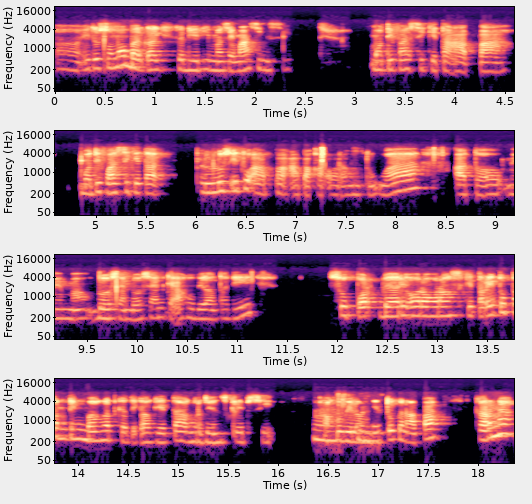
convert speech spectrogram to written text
uh, itu semua balik lagi ke diri masing-masing sih. Motivasi kita apa? Motivasi kita lulus itu apa? Apakah orang tua atau memang dosen-dosen kayak aku bilang tadi? Support dari orang-orang sekitar itu penting banget ketika kita ngerjain skripsi. Hmm, aku bilang bener. gitu kenapa? Karena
